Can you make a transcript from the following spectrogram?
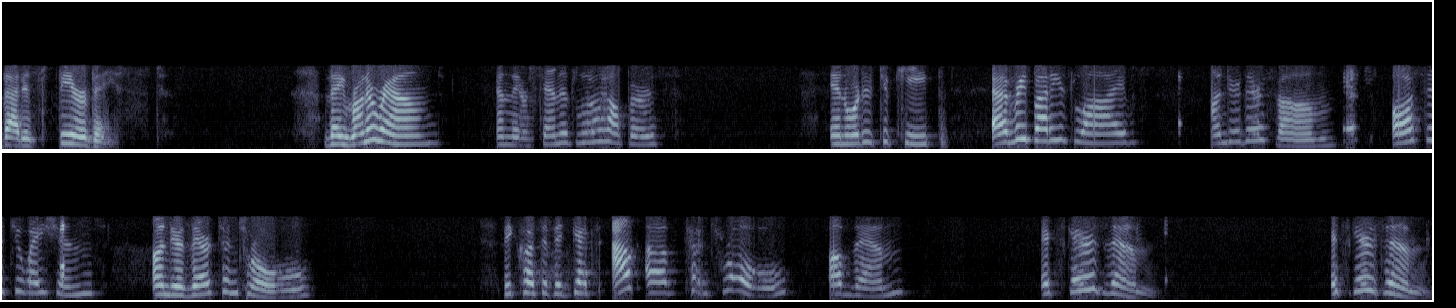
that is fear based. They run around and they're Santa's little helpers in order to keep everybody's lives under their thumb, all situations under their control. Because if it gets out of control of them, it scares them. It scares them.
